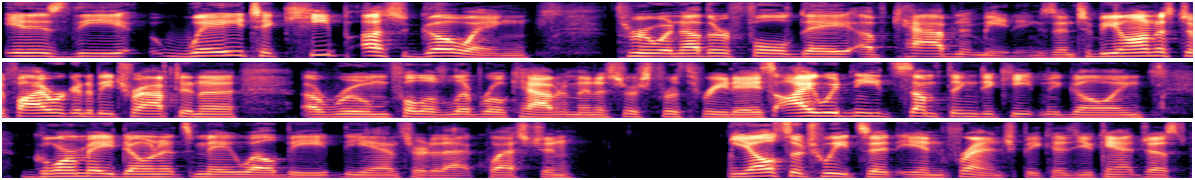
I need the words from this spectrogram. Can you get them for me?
it is the way to keep us going through another full day of cabinet meetings. And to be honest, if I were going to be trapped in a, a room full of liberal cabinet ministers for three days, I would need something to keep me going. Gourmet donuts may well be the answer to that question. He also tweets it in French because you can't just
